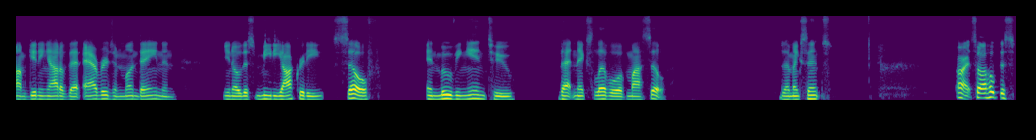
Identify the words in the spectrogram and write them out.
I'm getting out of that average and mundane and, you know, this mediocrity self and moving into that next level of myself. Does that make sense? All right, so I hope this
